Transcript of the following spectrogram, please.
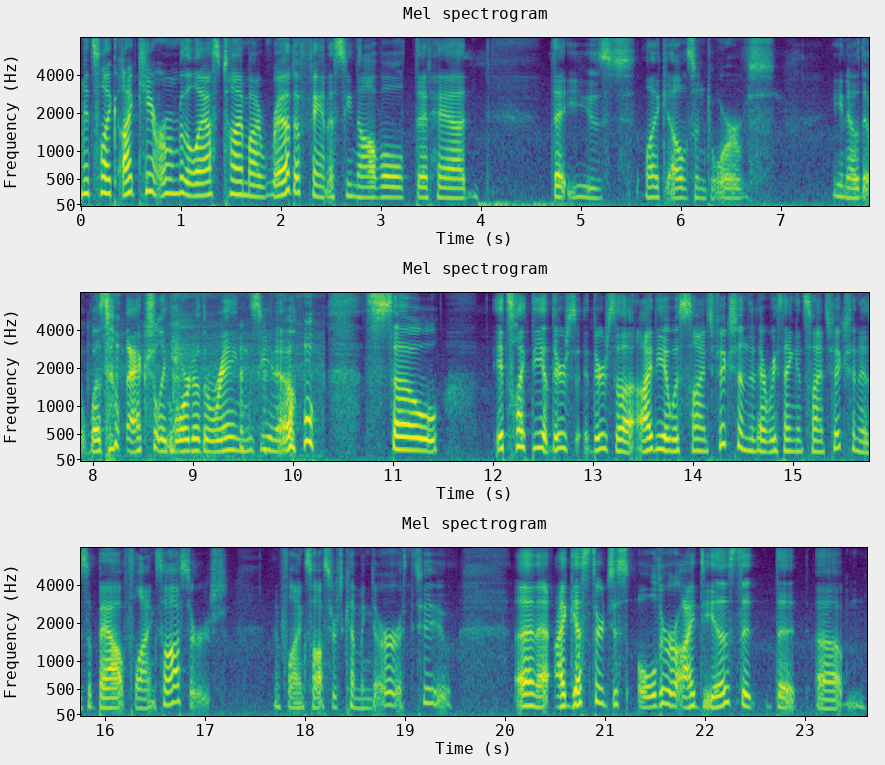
It's like I can't remember the last time I read a fantasy novel that had that used like elves and dwarves, you know, that wasn't actually Lord of the Rings, you know. so it's like the there's there's an idea with science fiction that everything in science fiction is about flying saucers and flying saucers coming to Earth too. And I guess they're just older ideas that that um,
